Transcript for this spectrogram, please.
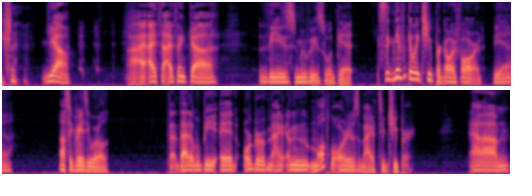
yeah, I I, th- I think uh, these movies will get significantly cheaper going forward. Yeah, that's a crazy world. That, that it will be an order of mag- I mean, multiple orders of magnitude cheaper. Um,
